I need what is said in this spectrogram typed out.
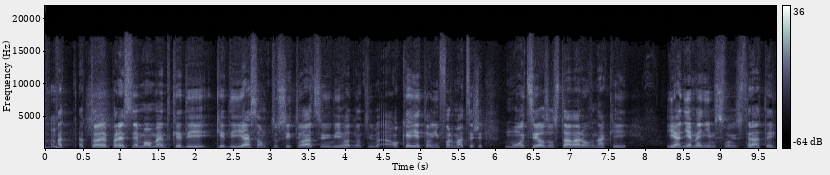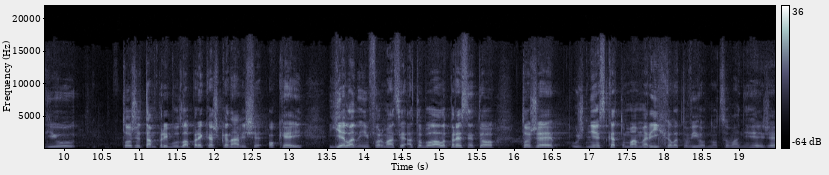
a, a to je presne moment, kedy, kedy ja som tú situáciu vyhodnotil. OK, je to informácia, že môj cieľ zostáva rovnaký, ja nemením svoju stratégiu, to, že tam pribudla prekažka navyše, OK, je len informácia. A to bolo ale presne to, to, že už dneska to máme rýchle, to vyhodnocovanie, hej, že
